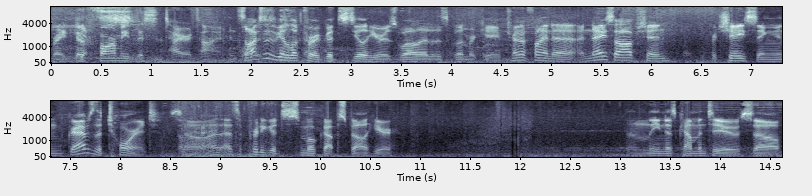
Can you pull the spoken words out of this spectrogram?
right? They're Yes. farming this entire time. And Sox is going to look for a good steal here as well out of this Glimmer Cape. Trying to find a, a nice option for chasing and grabs the Torrent. So Okay. uh, that's a pretty good smoke up spell here. And Lina's coming too, so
